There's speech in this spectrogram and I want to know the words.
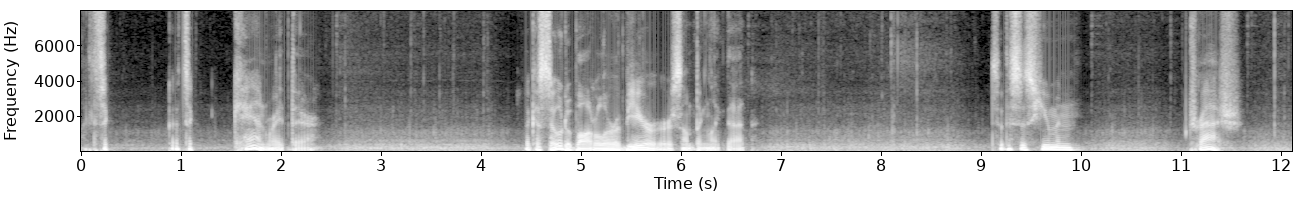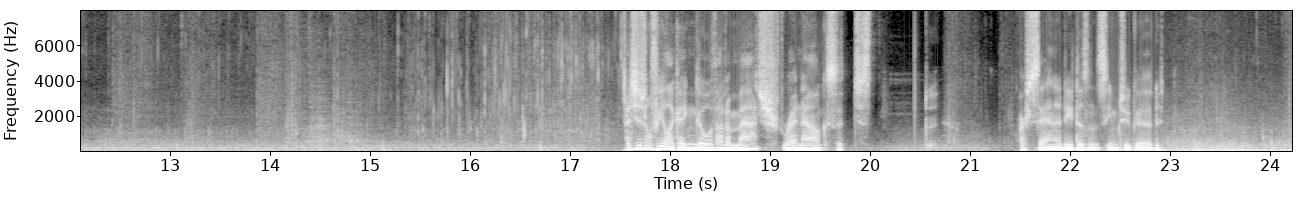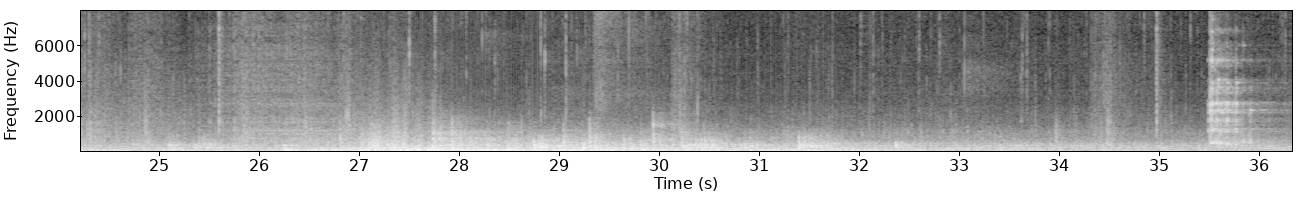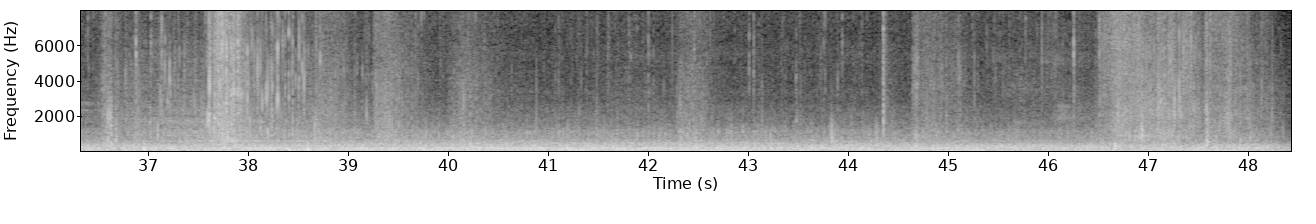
Like that's a. That's a can right there. Like a soda bottle or a beer or something like that. So this is human trash. I just don't feel like I can go without a match right now because it just. Our sanity doesn't seem too good.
